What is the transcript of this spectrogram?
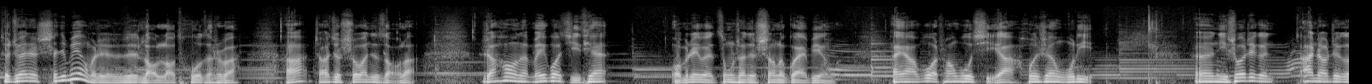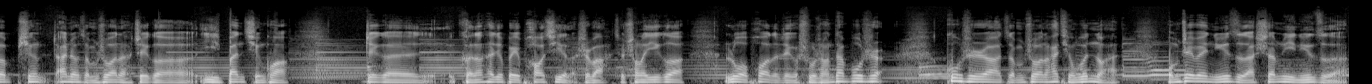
就觉得这神经病吧，这这老老秃子是吧？啊，然后就说完就走了。然后呢，没过几天，我们这位宗生就生了怪病了。哎呀，卧床不起啊，浑身无力。嗯，你说这个按照这个平，按照怎么说呢？这个一般情况，这个可能他就被抛弃了，是吧？就成了一个落魄的这个书生。但不是，故事啊，怎么说呢？还挺温暖。我们这位女子啊，神秘女子，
